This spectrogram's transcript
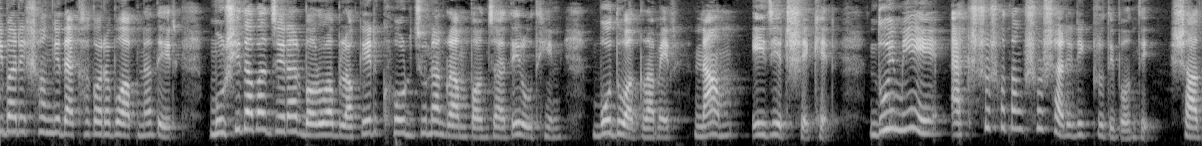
পরিবারের সঙ্গে দেখা করাবো আপনাদের মুর্শিদাবাদ জেলার বড়ুয়া ব্লকের খোরজুনা গ্রাম পঞ্চায়েতের অধীন বদুয়া গ্রামের। নাম এজেড শেখের। দুই মেয়ে একশো শতাংশ শারীরিক প্রতিবন্ধী। সাধ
